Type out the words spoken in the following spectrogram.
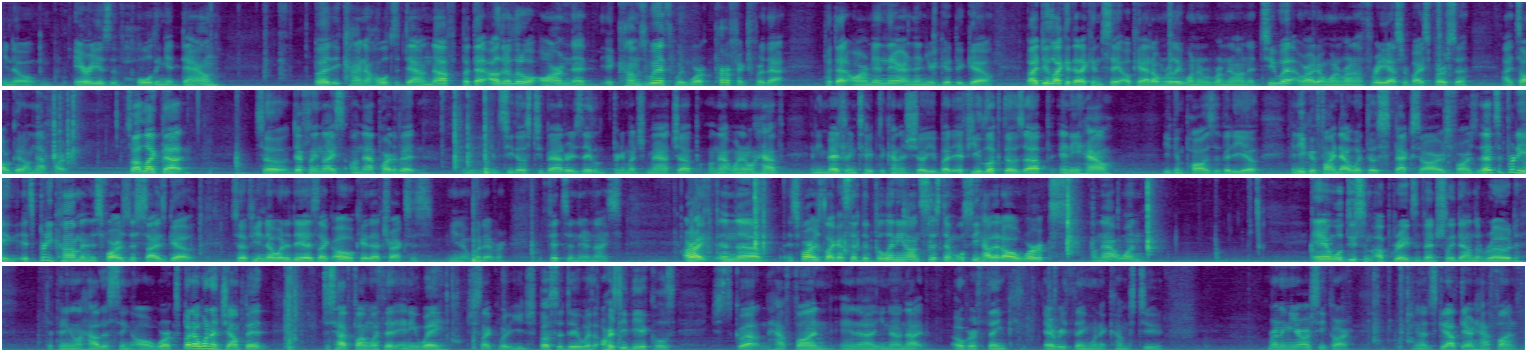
you know, areas of holding it down. But it kind of holds it down enough. But that other little arm that it comes with would work perfect for that. Put that arm in there and then you're good to go. But I do like it that I can say, okay, I don't really want to run it on a 2S or I don't want to run a 3S or vice versa. It's all good on that part. So I like that. So definitely nice on that part of it. So you can see those two batteries, they pretty much match up on that one. I don't have any measuring tape to kind of show you, but if you look those up anyhow, you can pause the video and you can find out what those specs are as far as that's a pretty it's pretty common as far as this size go so if you know what it is like oh okay that Traxxas you know whatever it fits in there nice all right and uh, as far as like I said the Velineon system we'll see how that all works on that one and we'll do some upgrades eventually down the road depending on how this thing all works. But I want to jump it, just have fun with it anyway, just like what you're supposed to do with RC vehicles. Just go out and have fun and, uh, you know, not overthink everything when it comes to running your RC car. You know, just get out there and have fun.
